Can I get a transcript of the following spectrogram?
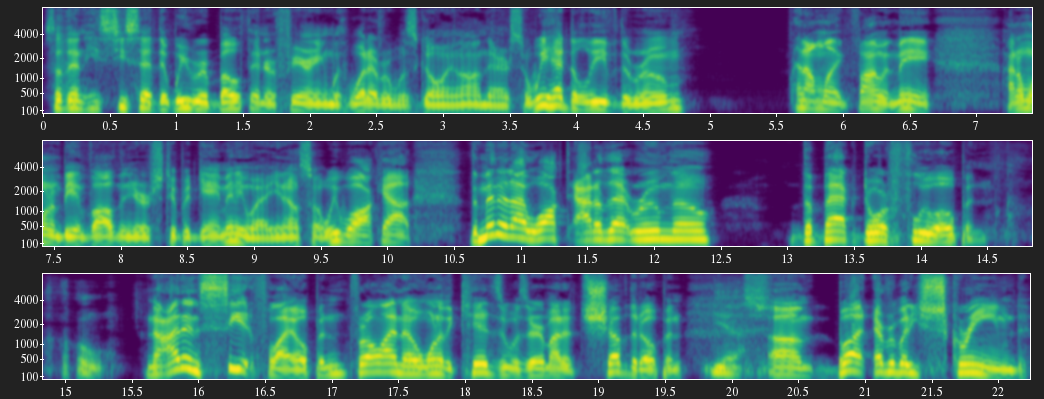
So then he she said that we were both interfering with whatever was going on there. So we had to leave the room, and I'm like, fine with me. I don't want to be involved in your stupid game anyway, you know. So we walk out. The minute I walked out of that room, though, the back door flew open. Oh, Now I didn't see it fly open. For all I know, one of the kids that was there might have shoved it open. yes. Um, but everybody screamed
